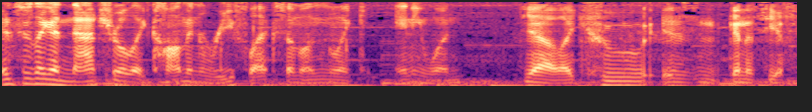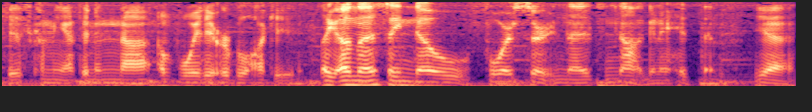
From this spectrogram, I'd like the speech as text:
It's just like a natural like common reflex among like anyone. yeah, like who isn't gonna see a fist coming at them and not avoid it or block it? Like unless they know for certain that it's not gonna hit them. Yeah,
